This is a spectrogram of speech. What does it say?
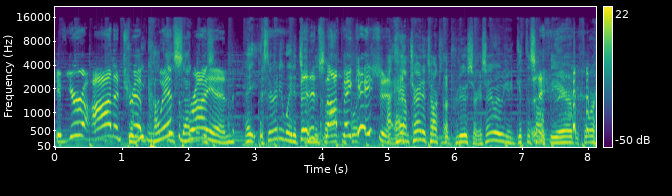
if you're on a trip with? Brian, Hey, is there any way to turn it's not before- vacation. I- Hey, I'm trying to talk to the producer. Is there any way we can get this off the air before?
